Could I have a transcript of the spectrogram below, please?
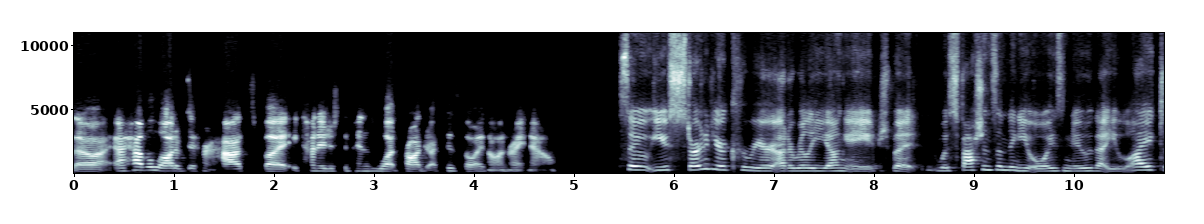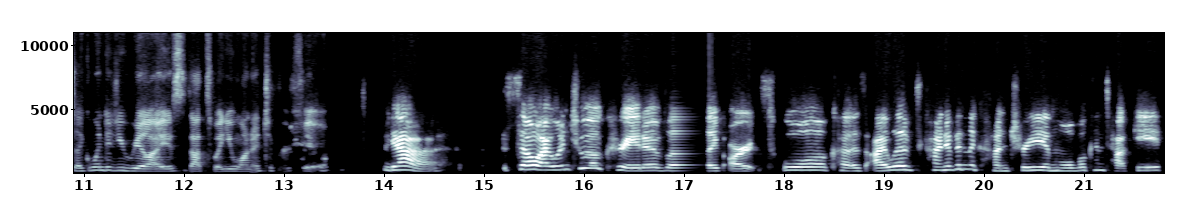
So I have a lot of different hats, but it kind of just depends what project is going on right now. So you started your career at a really young age, but was fashion something you always knew that you liked? Like when did you realize that's what you wanted to pursue? Yeah. So I went to a creative like art school cuz I lived kind of in the country in Louisville, Kentucky,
